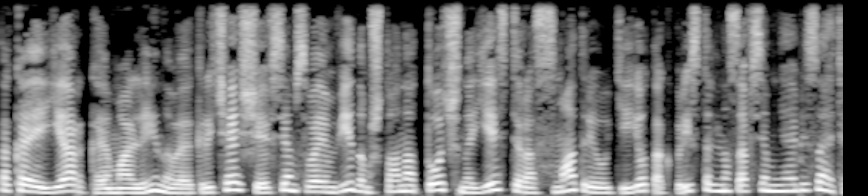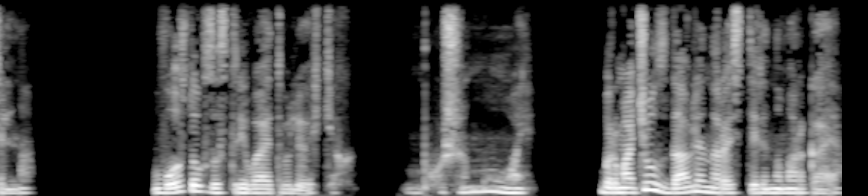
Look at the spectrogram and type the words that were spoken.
Такая яркая, малиновая, кричащая всем своим видом, что она точно есть, и рассматривать ее так пристально совсем не обязательно. Воздух застревает в легких. Боже мой. Бормочу, сдавленно, растерянно моргая.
